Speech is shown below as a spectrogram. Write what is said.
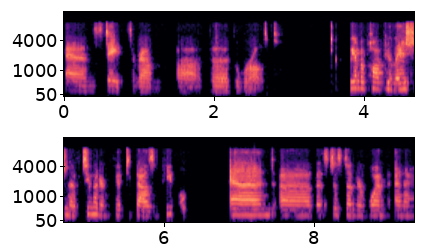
and states around uh, the, the world. We have a population of 250,000 people, and uh, that's just under one and a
